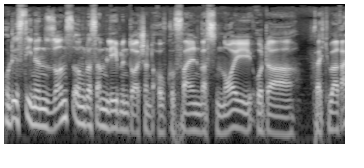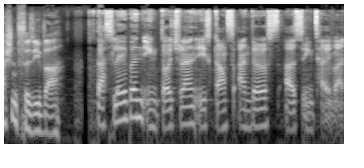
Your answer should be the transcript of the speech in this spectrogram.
Und ist Ihnen sonst irgendwas am Leben in Deutschland aufgefallen, was neu oder vielleicht überraschend für Sie war? Das Leben in Deutschland ist ganz anders als in Taiwan.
